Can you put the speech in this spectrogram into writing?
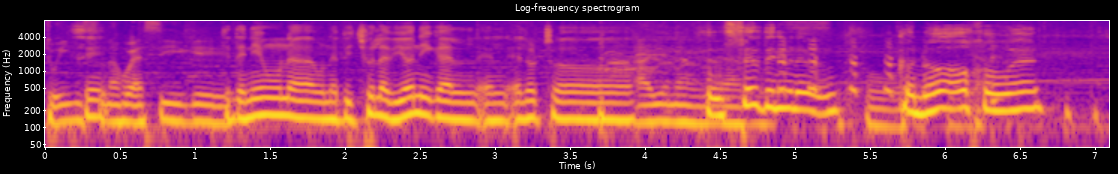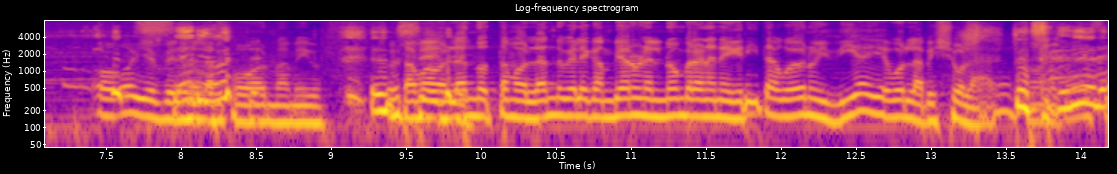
Twins, Sí. una wea así que. que tenía una, una pichula biónica el, el, el otro Hay una wea- ser tenía una, un- con ojo, weón. Oye, ¿En pero otra forma, amigo. ¿En Estamos serio? hablando, estamos hablando que le cambiaron el nombre a la negrita, weón, hoy día y es por la pichola. Si tenía una,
